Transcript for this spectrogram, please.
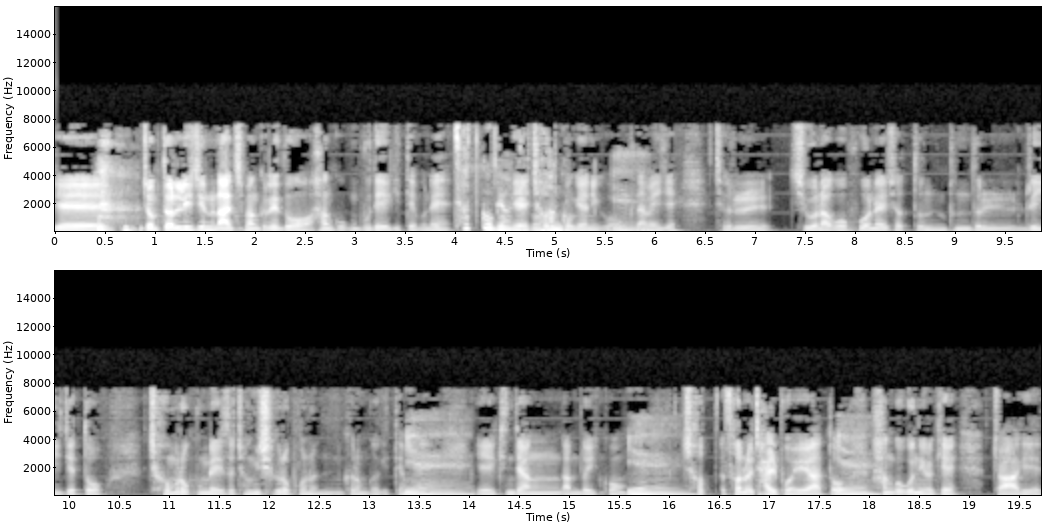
예, 좀 떨리지는 않지만 그래도 한국 무대이기 때문에 첫 공연이고 예, 첫 한국. 공연이고 예. 그다음에 이제 저를 지원하고 후원하셨던 분들이 이제 또 처음으로 국내에서 정식으로 보는 그런 거기 때문에 예. 예, 긴장감도 있고 예. 첫 선을 잘 보여야 또 예. 한국은 이렇게 쫙 예,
